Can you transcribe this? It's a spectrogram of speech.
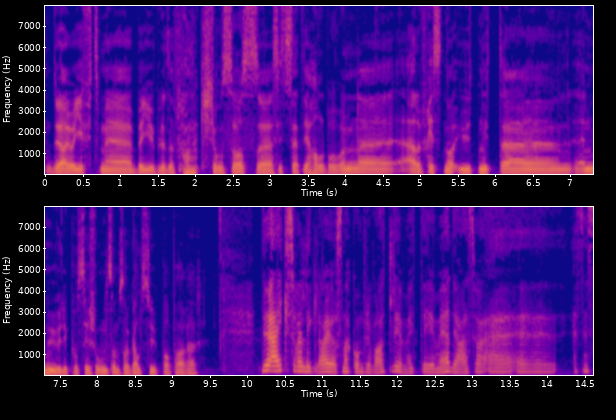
Du er jo gift med bejublede Frank Kjosås, sitt sett i Halvbroren. Er det fristende å utnytte en mulig posisjon som såkalt superpar her? Du, Jeg er ikke så veldig glad i å snakke om privatlivet mitt i media. så jeg, jeg, jeg synes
